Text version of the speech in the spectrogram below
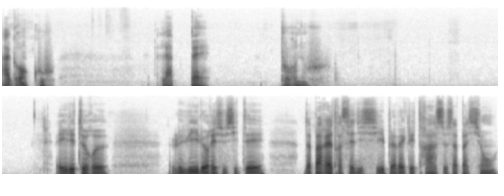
à grand coût, la paix pour nous. Et il est heureux, lui le ressuscité, d'apparaître à ses disciples avec les traces de sa passion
